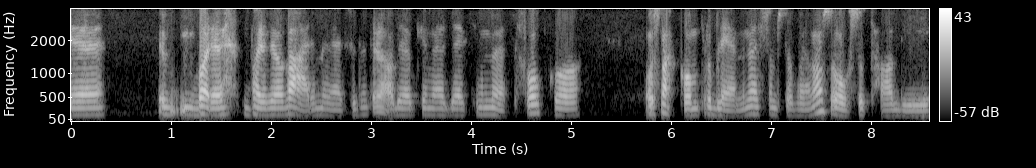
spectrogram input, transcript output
uh, bare, bare, ved å være med medstudenter. Det å kunne, det kunne møte folk og og, snakke om problemene som står foran oss, og også ta de,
